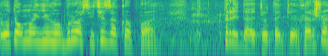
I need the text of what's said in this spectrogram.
ото в могилу бросить і закопати. Придайте таке, хорошо?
